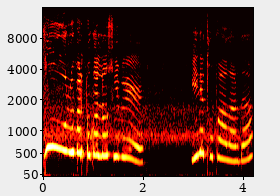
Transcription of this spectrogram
Uuu Roberto Carlos gibi. Yine top ağlarda.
